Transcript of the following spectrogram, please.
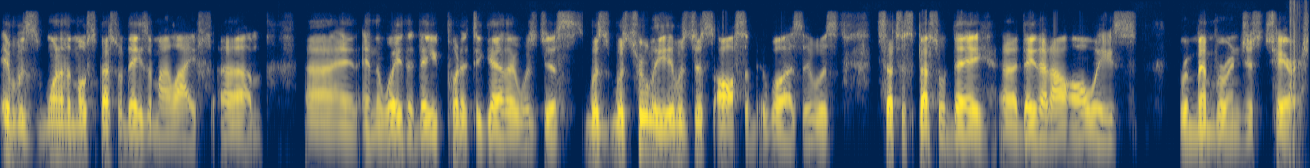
it was one of the most special days of my life um uh, and and the way that they put it together was just was was truly it was just awesome. It was it was such a special day, a day that I'll always remember and just cherish.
